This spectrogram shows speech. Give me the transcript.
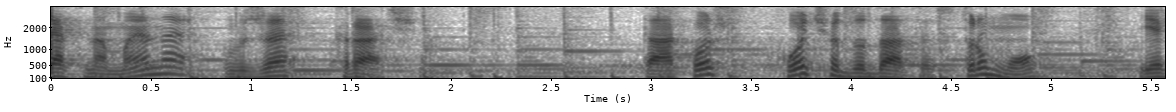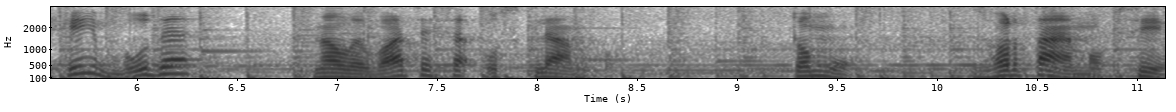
Як на мене, вже краще. Також хочу додати струмок, який буде наливатися у склянку. Тому згортаємо всі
